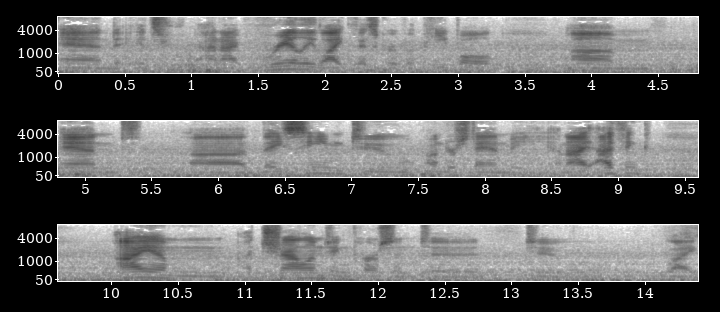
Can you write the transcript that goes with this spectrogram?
and it's and I really like this group of people, um, and uh, they seem to understand me. And I, I think I am a challenging person to to like.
